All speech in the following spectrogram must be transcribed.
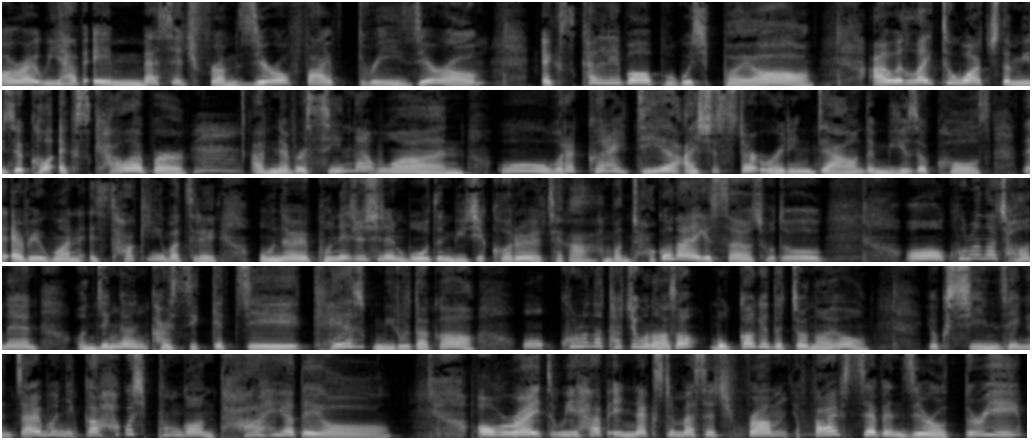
Alright, we have a message from 0530. Excalibur 보고 싶어요. I would like to watch the musical Excalibur. I've never seen that one. Ooh, what a good idea. I should start writing down the musicals that everyone is talking about today. 오늘 보내주시는 모든 뮤지컬을 제가 한번 적어놔야겠어요. 저도 어, 코로나 전엔 언젠간 갈 수 있겠지. 계속 미루다가, 어, 코로나 터지고 나서 못 가게 됐잖아요. 역시 인생은 짧으니까 하고 싶은 건 다 해야 돼요. Alright, we have a next message from 5703.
